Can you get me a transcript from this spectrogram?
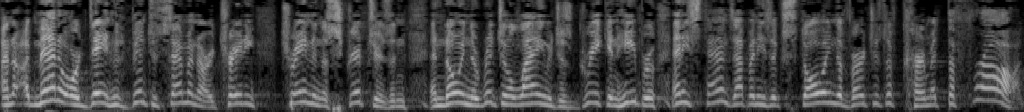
a man ordained who's been to seminary, training, trained in the scriptures and, and knowing the original languages, Greek and Hebrew, and he stands up and he's extolling the virtues of Kermit the Frog.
